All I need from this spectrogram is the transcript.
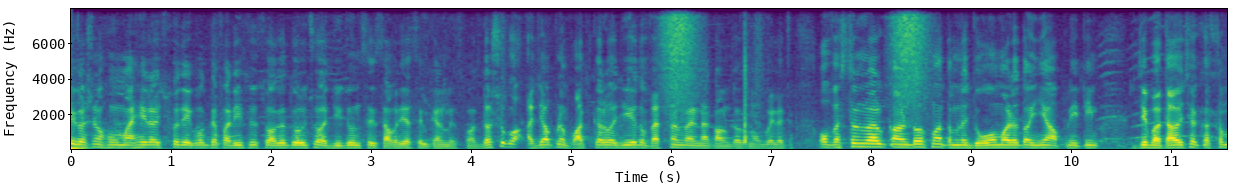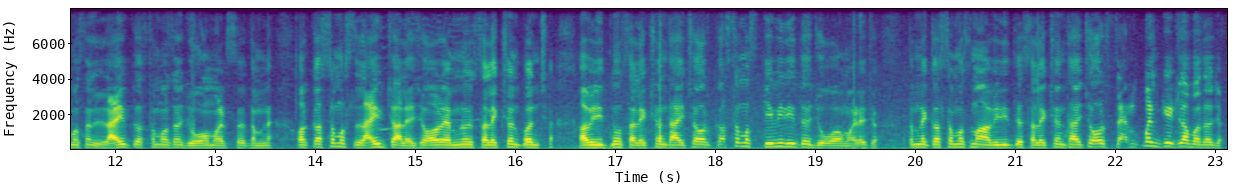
શ્રી કૃષ્ણ, હું માહિર રાજપૂત એક વખતે ફરીથી સ્વાગત કરું છું અજીજોન સિંહ સાવરિયા સિલ્ક એન્ડ મિલ્સમાં દર્શકો, આજે આપણે વાત કરવા જઈએ તો વેસ્ટર્ન વેરના કાઉન્ટર્સમાં ઉભેલા છે. ઓ વેસ્ટર્ન વેર કાઉન્ટર્સમાં તમને જોવા મળે તો અહીંયા આપણી ટીમ જે બતાવે છે કસ્ટમર્સને લાઈવ કસ્ટમર્સને જોવા મળશે તમને. ઓર કસ્ટમર્સ લાઈવ ચાલે છે, ઓર એમનું સલેક્શન પણ છે. આવી રીતનું સલેક્શન થાય છે, ઓર કસ્ટમર્સ કેવી રીતે જોવા મળે છે? તમને કસ્ટમર્સમાં આવી રીતે સલેક્શન થાય છે, ઓર સેમ્પલ કેટલા બધા છે?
